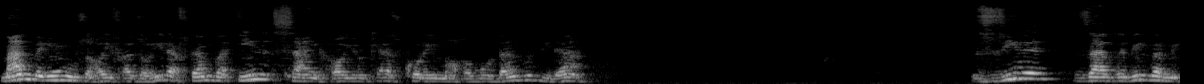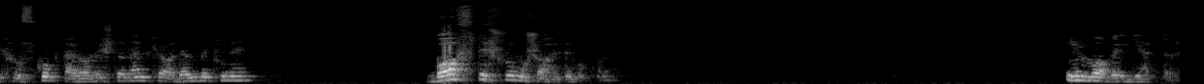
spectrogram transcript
من به این موزه های فضایی رفتم و این سنگ هایی رو که از کره ماه آوردن رو دیدم. زیر زردبین و میکروسکوپ قرارش دادن که آدم بتونه بافتش رو مشاهده بکنه. این واقعیت داره.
